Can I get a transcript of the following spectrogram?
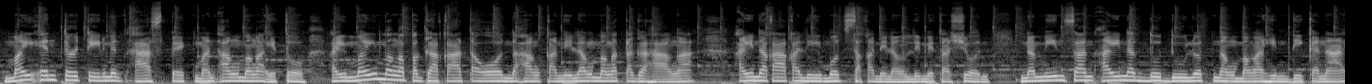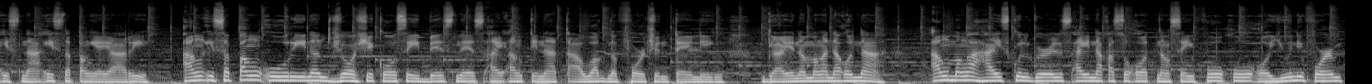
may entertainment aspect man ang mga ito ay may mga pagkakataon na ang kanilang mga tagahanga ay nakakalimot sa kanilang limitasyon na minsan ay nagdudulot ng mga hindi kanais-nais na pangyayari. Ang isa pang uri ng Joshi Kosei business ay ang tinatawag na fortune telling. Gaya ng mga nauna, ang mga high school girls ay nakasuot ng seifuku o uniform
